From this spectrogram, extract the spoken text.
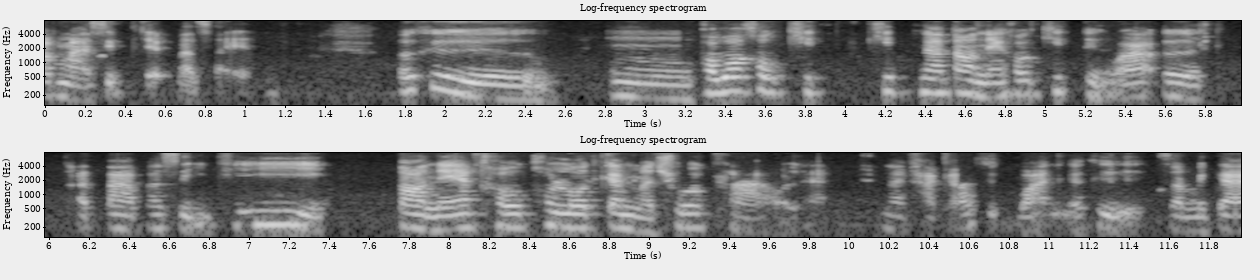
ประมาณ 17เปอร์เซ็นต์ก็คืออืมเพราะว่าเขาคิดคิดณตอนนี้เขาคิดถึงว่าเอออัตราภาษีที่ตอนเนี้ยเขาเขาลดกันมาชั่วคราวแล้วนะคะ 90 วันก็คือสหรัฐอเมริกา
